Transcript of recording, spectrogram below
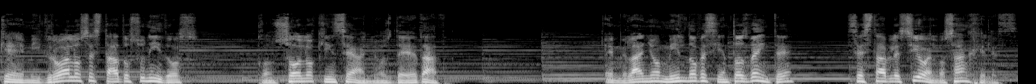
que emigró a los Estados Unidos con solo 15 años de edad. En el año 1920 se estableció en Los Ángeles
